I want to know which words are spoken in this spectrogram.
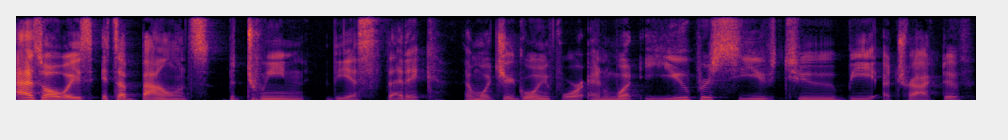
As always, it's a balance between the aesthetic and what you're going for and what you perceive to be attractive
